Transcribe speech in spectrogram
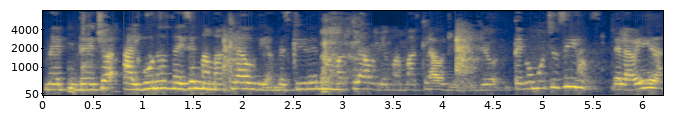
de hecho, algunos me dicen mamá Claudia, me escriben mamá Claudia, mamá Claudia. Yo tengo muchos hijos de la vida.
